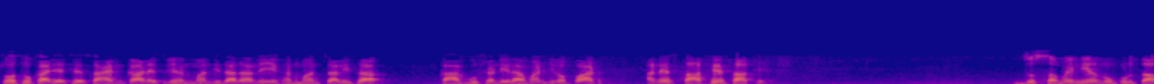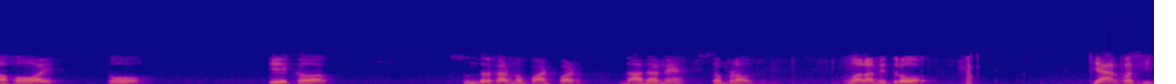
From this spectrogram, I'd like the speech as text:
ચોથું કાર્ય છે સાયનકાળે શ્રી હનુમાનજી દાદાને એક હનુમાન ચાલીસા, કાગભૂષણજી રામાયણજીનો પાઠ, અને સાથે સાથે જો સમયની અનુકૂળતા હોય તો એક સુંદરકાંડનો પાઠ પણ દાદાને સંભળાવજો. વાલા મિત્રો, ત્યાર પછી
